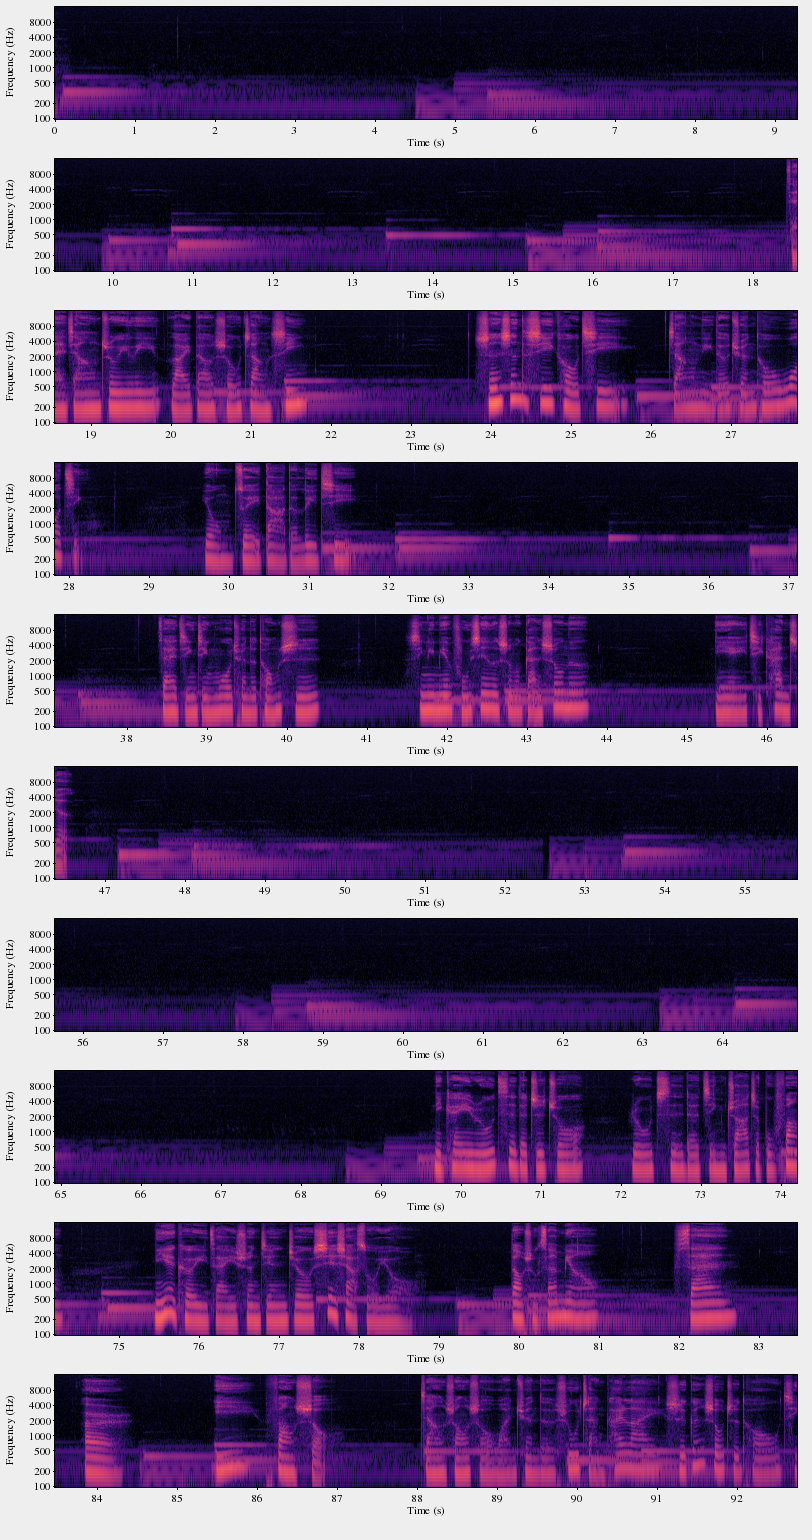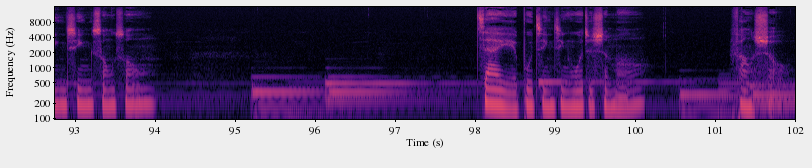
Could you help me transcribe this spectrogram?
将注意力来到手掌心，深深的吸一口气，将你的拳头握紧，用最大的力气。在紧紧握拳的同时，心里面浮现了什么感受呢？你也一起看着。你可以如此的执着，如此的紧抓着不放。你也可以在一瞬间就卸下所有。倒数三秒，三、二、一，放手，将双手完全的舒展开来，十根手指头轻轻松松。再也不紧紧握着什么，放手。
